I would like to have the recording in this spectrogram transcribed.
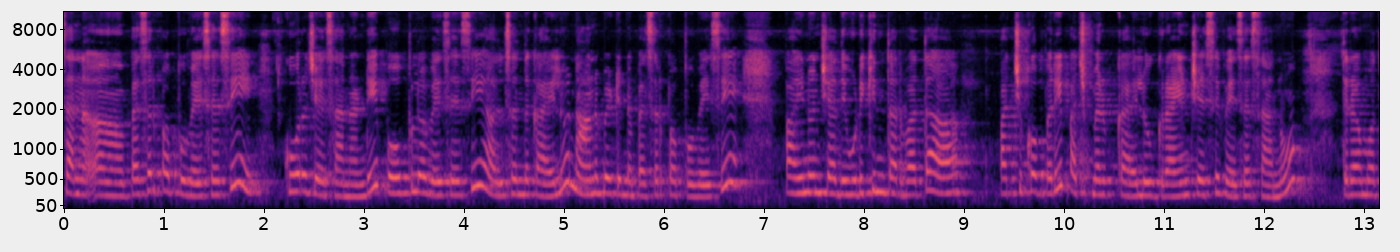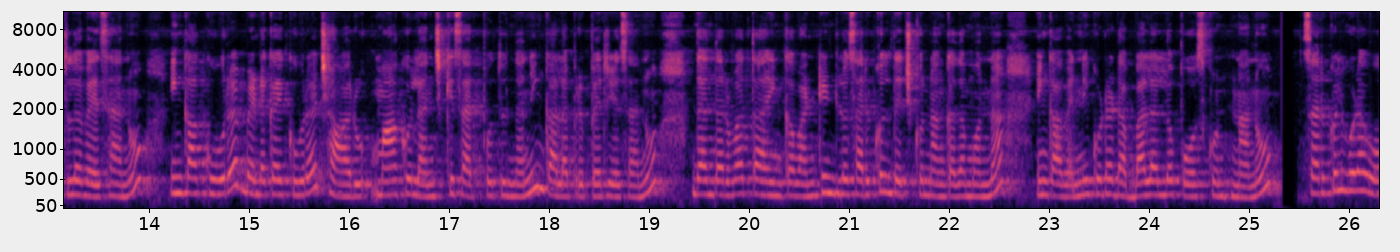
సన్న పెసరపప్పు వేసేసి కూర చేశానండి. పోపులో వేసేసి అలసందకాయలు నానబెట్టిన పెసరపప్పు వేసి పైనుంచి అది ఉడికిన తర్వాత పచ్చి కొబ్బరి పచ్చిమిరపకాయలు గ్రైండ్ చేసి వేసేసాను. తిరగమూతలో వేసాను. ఇంకా కూర బెండకాయ కూర చారు. మాకు లంచ్కి సరిపోతుందని ఇంకా అలా ప్రిపేర్ చేశాను. దాని తర్వాత ఇంకా వంటింట్లో సరుకులు తెచ్చుకున్నాం కదా మొన్న. ఇంకా అవన్నీ కూడా డబ్బాలలో పోసుకుంటున్నాను. సరుకులు కూడా ఓ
